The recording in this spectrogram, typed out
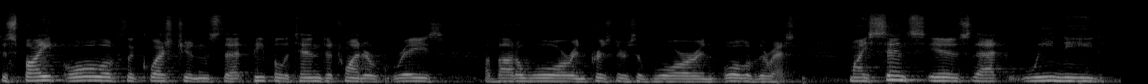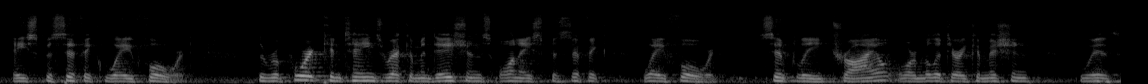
despite all of the questions that people tend to try to raise about a war and prisoners of war and all of the rest. My sense is that we need a specific way forward. The report contains recommendations on a specific way forward. Simply trial or military commission with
